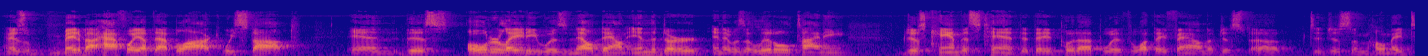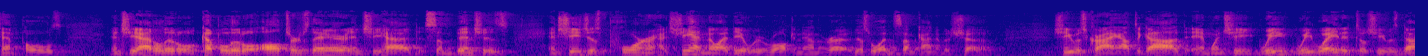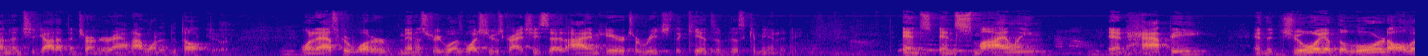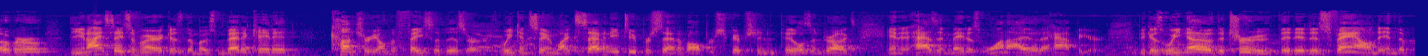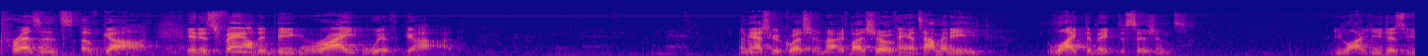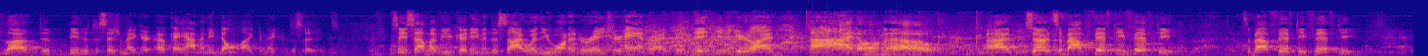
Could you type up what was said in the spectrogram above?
And as we made about halfway up that block, we stopped, and this older lady was knelt down in the dirt, and it was a little tiny, just canvas tent that they had put up with what they found of just uh, just some homemade tent poles. And she had a little couple little altars there, and she had some benches and she's just pouring her, she had no idea we were walking down the road. This wasn't some kind of a show. She was crying out to God, and when she, we, we waited till she was done and she got up and turned around, I wanted to talk to her. I wanted to ask her what her ministry was, what she was crying. She said, I am here to reach the kids of this community. And, and smiling and happy and the joy of the Lord all over her. The United States of America is the most medicated country on the face of this earth. We consume like 72% of all prescription pills and drugs, and it hasn't made us one iota happier because we know the truth that it is found in the presence of God. It is found in being right with God. Let me ask you a question tonight. By show of hands, how many like to make decisions? You like, you just, you love to be the decision maker. Okay, how many don't like to make decisions? See, some of you couldn't even decide whether you wanted to raise your hand right then, did you? You're like, I don't know. Uh, so it's about 50 50. It's about 50 50.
